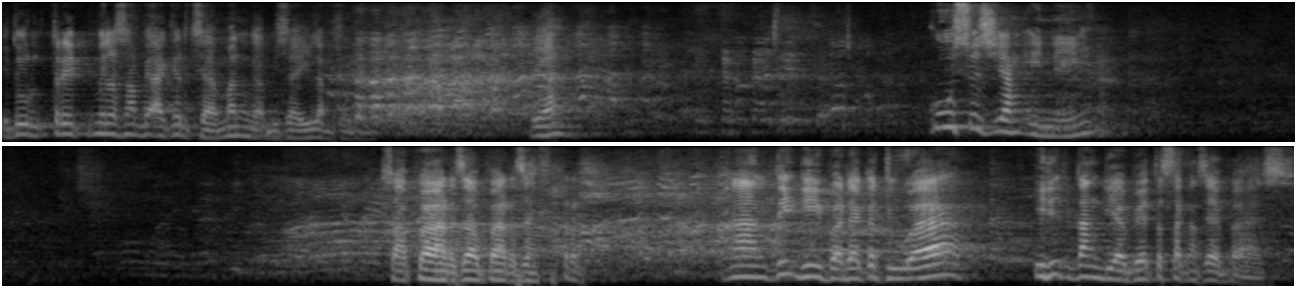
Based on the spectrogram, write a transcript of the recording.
Itu treadmill sampai akhir zaman nggak bisa hilang, saudara. Ya. Khusus yang ini, sabar, sabar, sabar. Nanti di ibadah kedua, ini tentang diabetes akan saya bahas.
